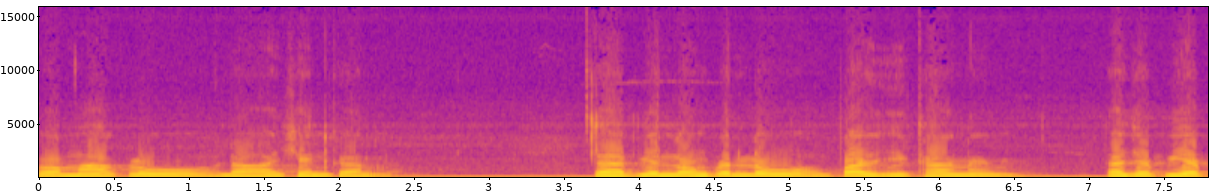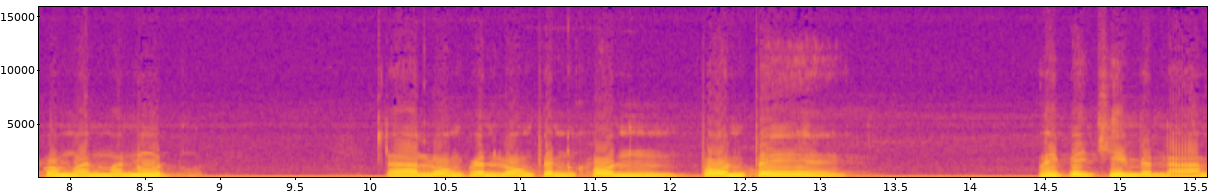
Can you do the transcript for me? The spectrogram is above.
ก็มากรู้ได้เช่นกัน ถ้าเปลี่ยนหลงเป็นรู้ไปอีกทางหนึ่ง ถ้าจะเปรียบก็เหมือนมนุษย์ ถ้าหลงเป็นหลงเป็นคนโปนเป ไม่เป็นชิ้นเป็นอัน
